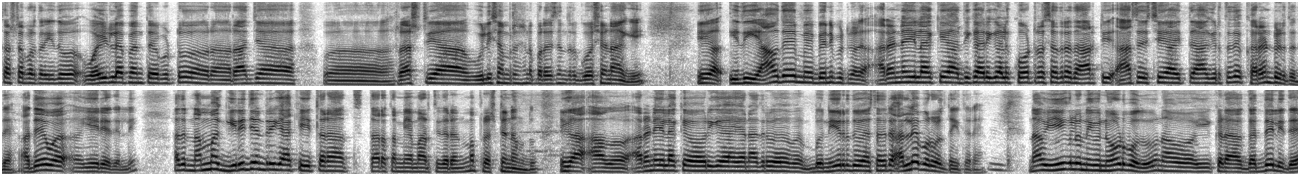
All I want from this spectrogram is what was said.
ಕಷ್ಟಪಡ್ತಾರೆ. ಇದು ವೈಲ್ಡ್ ಲೈಫ್ ಅಂತ ಹೇಳ್ಬಿಟ್ಟು ರಾಜ್ಯ ರಾಷ್ಟ್ರೀಯ ಹುಲಿ ಸಂರಕ್ಷಣಾ ಪ್ರದೇಶ ಅಂತ ಘೋಷಣೆ ಆಗಿ ಈಗ ಇದು ಯಾವುದೇ ಬೆನಿಫಿಟ್ಗಳು ಅರಣ್ಯ ಇಲಾಖೆ ಅಧಿಕಾರಿಗಳು ಕೋಟ್ರಸ್ ಆದರೆ ಅದು R T R C C ಆಯ್ತು, ಆಗಿರ್ತದೆ ಕರೆಂಟ್ ಇರ್ತದೆ, ಅದೇ ಏರಿಯಾದಲ್ಲಿ. ಆದರೆ ನಮ್ಮ ಗಿರಿಜನರಿಗೆ ಯಾಕೆ ಈ ಥರ ತಾರತಮ್ಯ ಮಾಡ್ತಿದ್ದಾರೆ ಅನ್ನೋ ಪ್ರಶ್ನೆ ನಮ್ಮದು ಈಗ ಅರಣ್ಯ ಇಲಾಖೆ ಅವರಿಗೆ ಏನಾದರೂ ನೀರಿನ ವ್ಯವಸ್ಥೆ ಆದರೆ ಅಲ್ಲೇ ಬರುವಲ್ ತೆಗಿತಾರೆ. ನಾವು ಈಗಲೂ ನೀವು ನೋಡ್ಬೋದು, ನಾವು ಈ ಕಡೆ ಗದ್ದೆಲಿದೆ,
